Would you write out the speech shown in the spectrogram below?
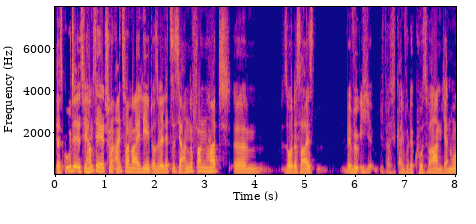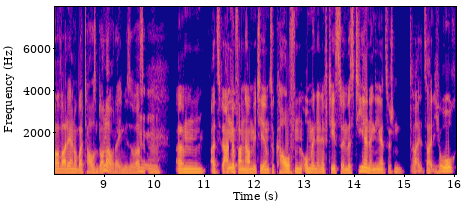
Das Gute ist, wir haben es ja jetzt schon ein, zwei Mal erlebt. Also wer letztes Jahr angefangen hat, ähm, so, das heißt, wer wirklich, ich weiß gar nicht, wo der Kurs war, im Januar war der ja noch bei 1000 Dollar oder irgendwie sowas. Mhm. Ähm, als wir angefangen haben, Ethereum zu kaufen, um in NFTs zu investieren, dann ging er zwischenzeitlich hoch,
